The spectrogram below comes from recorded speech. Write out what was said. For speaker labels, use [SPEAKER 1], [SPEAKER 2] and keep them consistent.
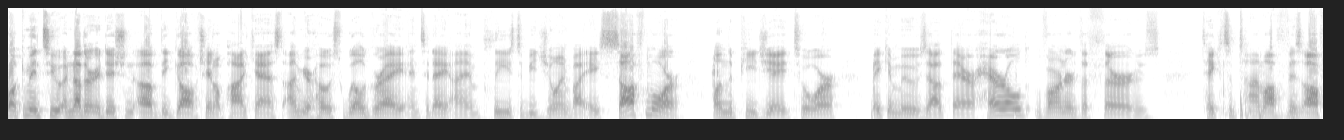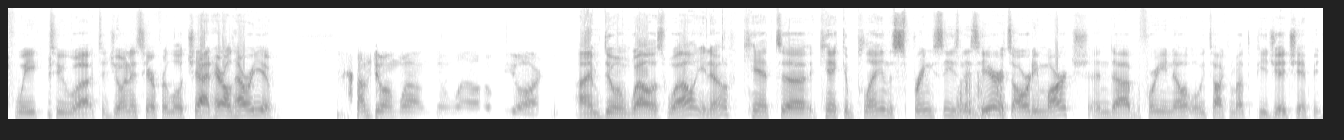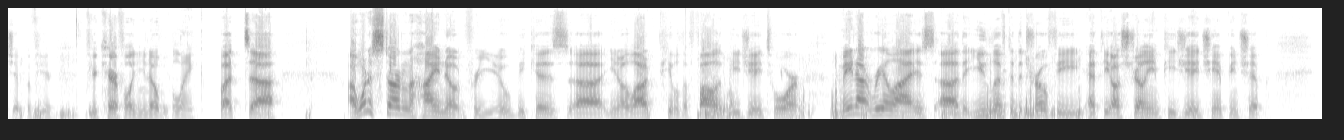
[SPEAKER 1] Welcome into another edition of the Golf Channel podcast. I'm your host, Will Gray, and today I am pleased to be joined by a sophomore on the PGA Tour, making moves out there, Harold Varner III, who's taking some time off of his off week to uh, to join us here for a little chat. Harold, how are you?
[SPEAKER 2] I'm doing well. I'm doing well. Hope you are.
[SPEAKER 1] I'm doing well as well. You know, can't uh, can't complain. The spring season is here. It's already March, and uh, before you know it, we'll be talking about the PGA Championship if you're if you're careful and you don't blink. But uh, I want to start on a high note for you because uh, you know a lot of people that follow the PGA Tour may not realize uh, that you lifted the trophy at the Australian PGA Championship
